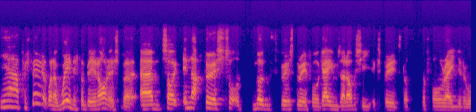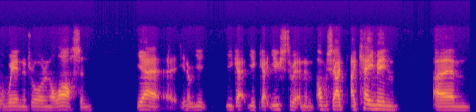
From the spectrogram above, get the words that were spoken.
yeah, I prefer it when I win, if I'm being honest. But um, so in that first sort of month, first three or four games, I'd obviously experienced the, the full range of a win, a draw, and a loss. And yeah, uh, you know, you you get you get used to it. And then obviously, I, I came in. Um,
